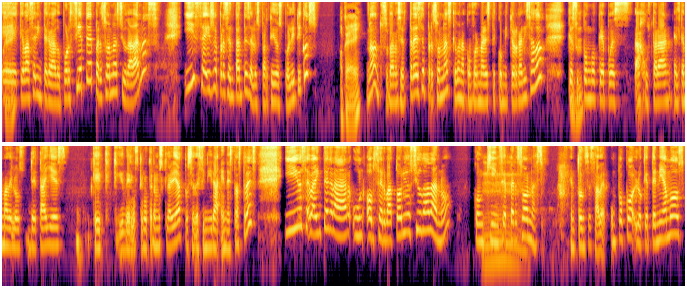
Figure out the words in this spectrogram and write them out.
eh, que va a ser integrado por siete personas ciudadanas y seis representantes de los partidos políticos. Ok. ¿No? Entonces van a ser 13 personas que van a conformar este comité organizador, que supongo que pues ajustarán el tema de los detalles que, de los que no tenemos claridad, pues se definirá en estas tres. Y se va a integrar un observatorio ciudadano con 15 mm. personas. Entonces, a ver, un poco lo que teníamos,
